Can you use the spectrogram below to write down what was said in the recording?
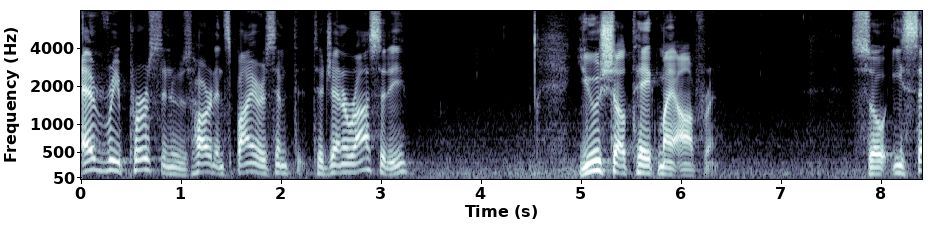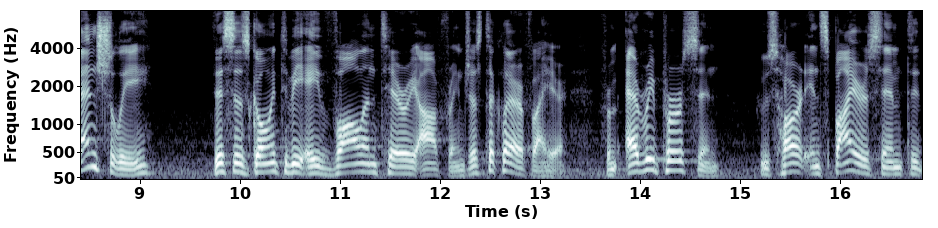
every person whose heart inspires him to, to generosity. You shall take my offering. So essentially, this is going to be a voluntary offering. Just to clarify here, from every person whose heart inspires him to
